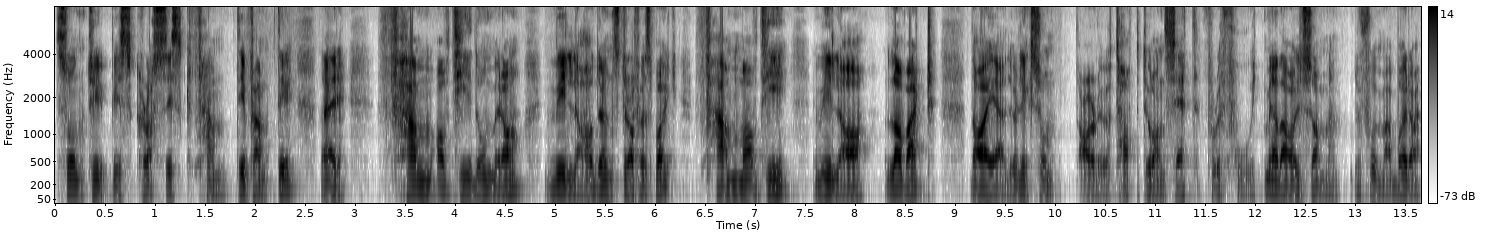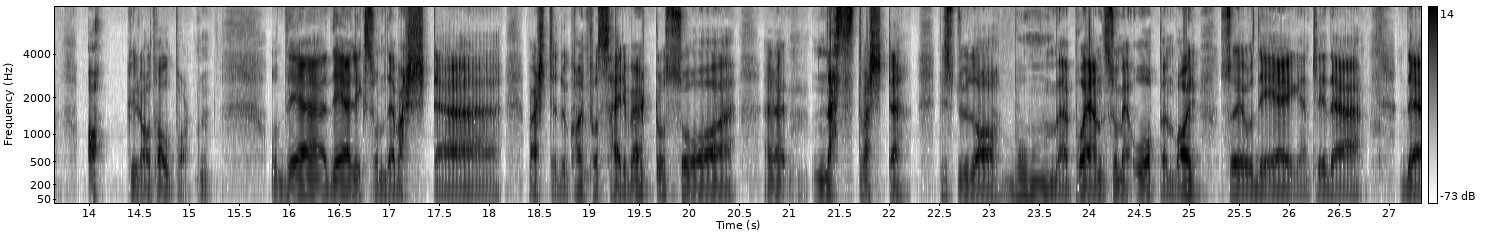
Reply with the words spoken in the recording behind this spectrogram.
sånn typisk klassisk 50-50, der Fem av ti dommere ville ha dømt straffespark. Fem av ti ville ha la vært. Da er du liksom Da har du jo tapt uansett, for du får ikke med deg alle sammen. Du får med bare akkurat halvparten. Og det, det, er liksom det verste, verste, du kan få servert. Og så er det nest verste. Hvis du da bommer på en som er åpenbar, så er jo det egentlig det, det,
